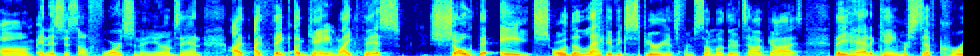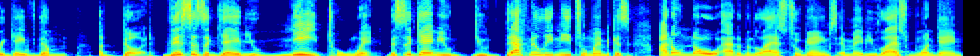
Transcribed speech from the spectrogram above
Um, and it's just unfortunate. You know what I'm saying? I, I think a game like this showed the age or the lack of experience from some of their top guys. They had a game where Steph Curry gave them a dud. This is a game you need to win. This is a game you you definitely need to win because I don't know out of the last two games and maybe last one game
